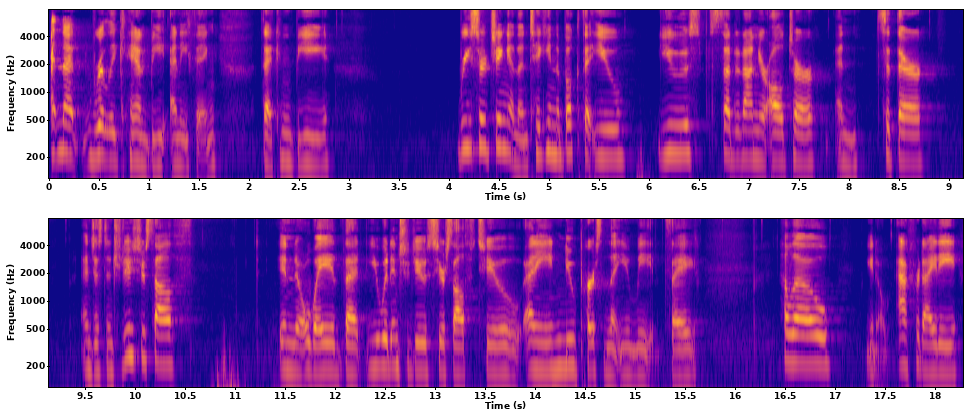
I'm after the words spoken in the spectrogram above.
And that really can be anything. That can be researching and then taking the book that you used, set it on your altar, and sit there and just introduce yourself, in a way that you would introduce yourself to any new person that you meet. Say, hello, you know, Aphrodite.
